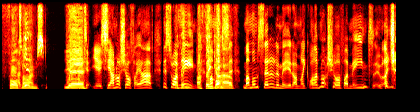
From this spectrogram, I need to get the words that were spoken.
four Have you? Yeah. Yeah, see, I'm not sure if I have. This is what I, I think- mean. I think my I mum Said, have. my mum said it to me, and I'm like, well, I'm not sure if I mean to. I just,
